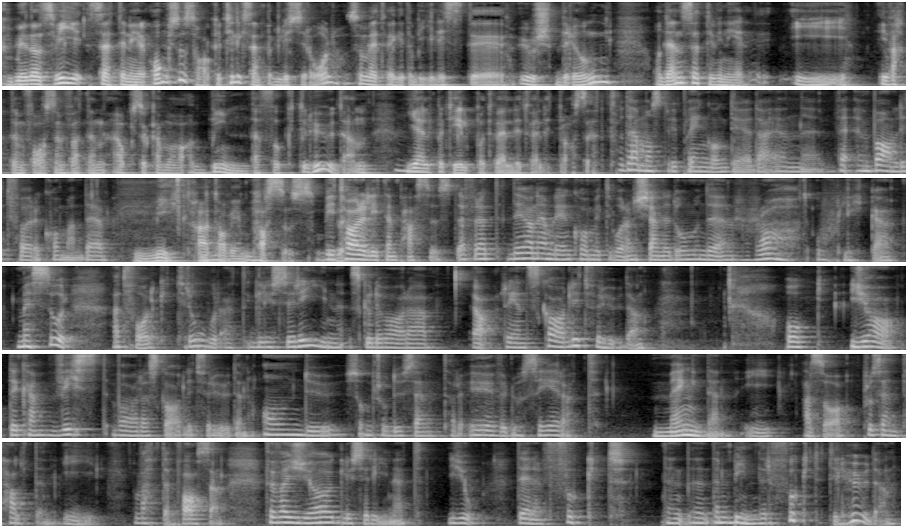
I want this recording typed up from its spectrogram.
Medan vi sätter ner också saker, till exempel glycerol som är ett vegetabiliskt eh, ursprung. Och den sätter vi ner i i vattenfasen för att den också kan vara binda fukt till huden. Mm. Hjälper till på ett väldigt, väldigt bra sätt. Och där måste vi på en gång döda en, en vanligt förekommande myt. Här tar vi en passus. Vi tar en liten passus. Därför att det har nämligen kommit till vår kännedom under en rad olika mässor att folk tror att glycerin skulle vara ja, rent skadligt för huden. Och Ja, det kan visst vara skadligt för huden om du som producent har överdoserat mängden i, alltså procenthalten i vattenfasen. För vad gör glycerinet? Jo, det är en fukt. Den, den, den binder fukt till huden.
